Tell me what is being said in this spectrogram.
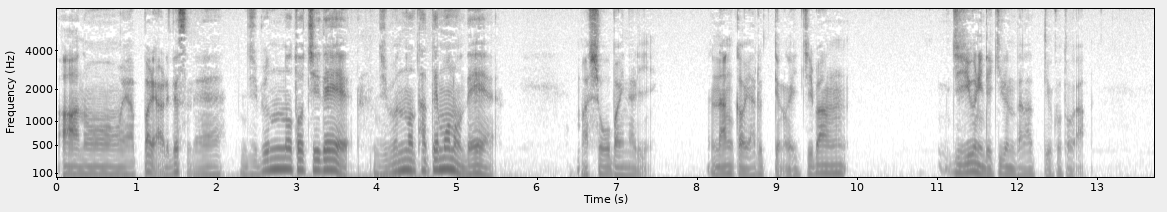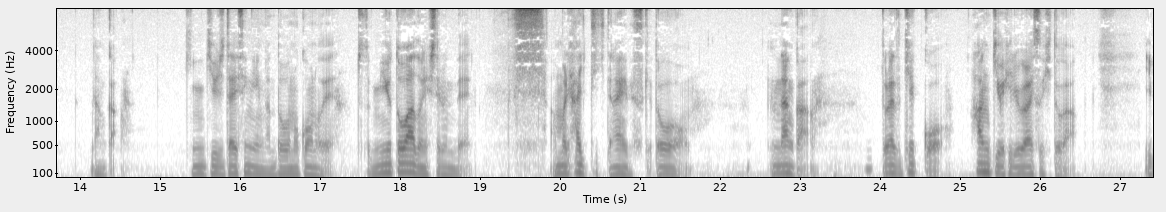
あのーやっぱりあれですね。自分の土地で、自分の建物で、まあ、商売なり、なんかをやるっていうのが一番自由にできるんだなっていうことが、なんか、緊急事態宣言がどうのこうので、ちょっとミュートワードにしてるんで、あんまり入ってきてないですけど、なんか、とりあえず結構、反旗を翻す人がいっ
